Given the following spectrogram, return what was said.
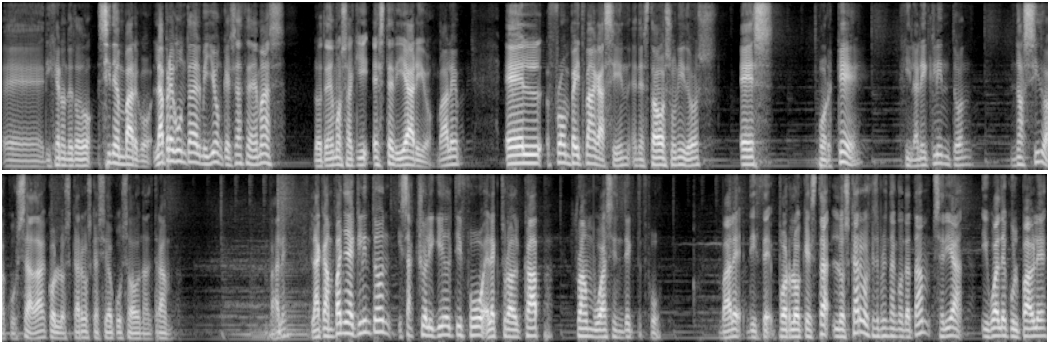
eh, dijeron de todo. Sin embargo, la pregunta del millón que se hace además, lo tenemos aquí, este diario, ¿vale? El Front Page Magazine en Estados Unidos es ¿por qué Hillary Clinton no ha sido acusada con los cargos que ha sido acusado Donald Trump? ¿Vale? La campaña de Clinton is actually guilty for electoral cup Trump was indicted for. ¿Vale? Dice, por lo que está, los cargos que se presentan contra Trump sería igual de culpable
